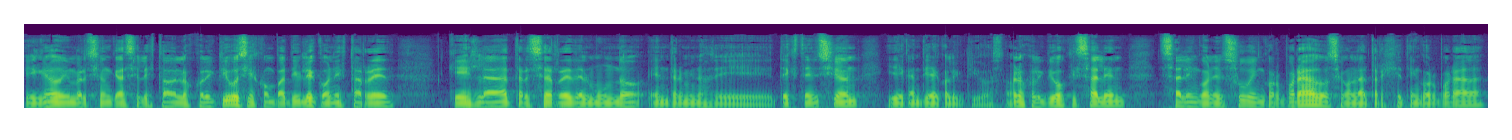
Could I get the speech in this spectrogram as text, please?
el grado de inversión que hace el Estado en los colectivos y es compatible con esta red que es la tercera red del mundo en términos de, extensión y de cantidad de colectivos. Los colectivos que salen, salen con el SUBE incorporado, o sea, con la tarjeta incorporada,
